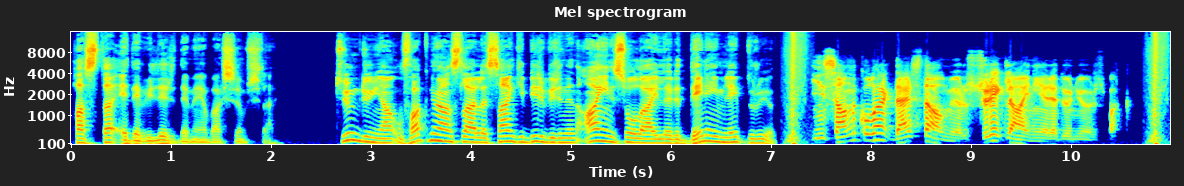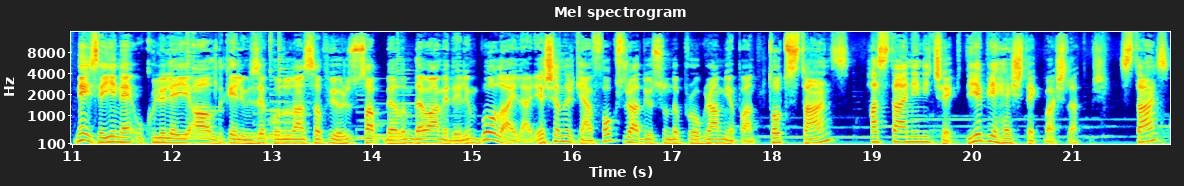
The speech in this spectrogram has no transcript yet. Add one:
hasta edebilir demeye başlamışlar. Tüm dünya ufak nüanslarla sanki birbirinin aynısı olayları deneyimleyip duruyor. İnsanlık olarak ders de almıyoruz. Sürekli aynı yere dönüyoruz bak. Neyse yine ukuleleyi aldık elimize konudan sapıyoruz. Sapmayalım devam edelim. Bu olaylar yaşanırken Fox Radyosu'nda program yapan Todd Starnes hastaneni çek diye bir hashtag başlatmış. Starnes,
